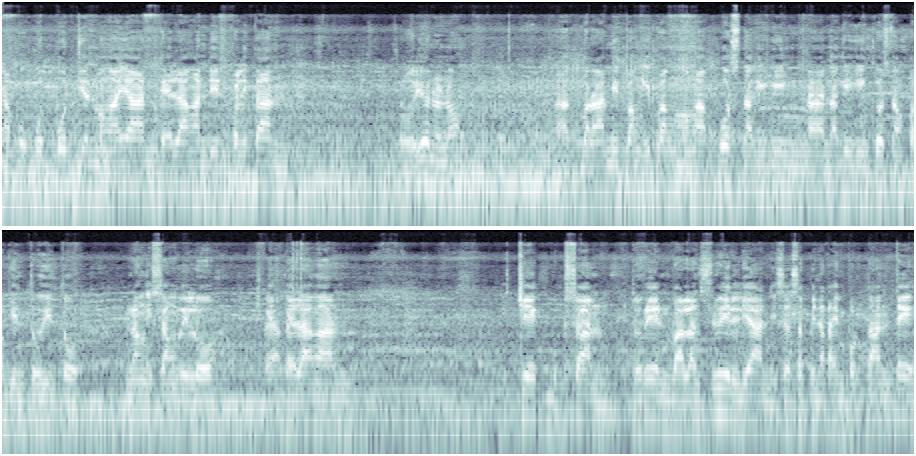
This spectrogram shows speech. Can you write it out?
napupudpod yan mga yan. Kailangan din palitan. So yun ano? At marami pang ibang mga cost nagiging na, nagiging cost ng paghinto-hinto ng isang relo. Kaya kailangan check buksan. Ito rin balance wheel yan. Isa sa pinaka-importante.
